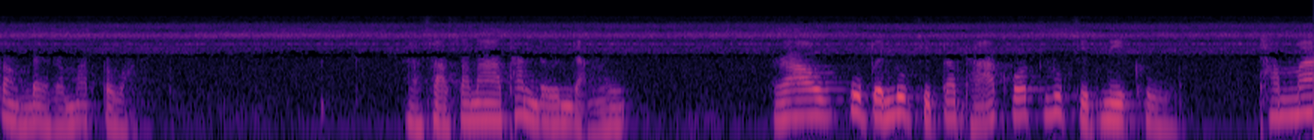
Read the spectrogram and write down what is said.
ต้องได้ระมัดระวังศาสนาท่านเดินอย่างนี้ เราผู้เป็นลูกศิษย์ตถาคต ลูกศิษย์มีครูธรรมะ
